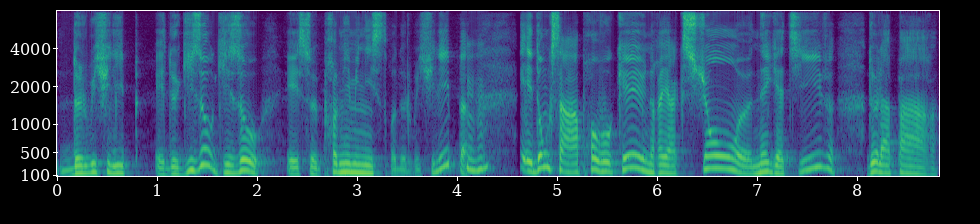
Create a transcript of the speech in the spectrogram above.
de Louis-Philippe et de Guizot. Guizot est ce premier ministre de Louis-Philippe. Et donc, ça a provoqué une réaction euh, négative de la part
